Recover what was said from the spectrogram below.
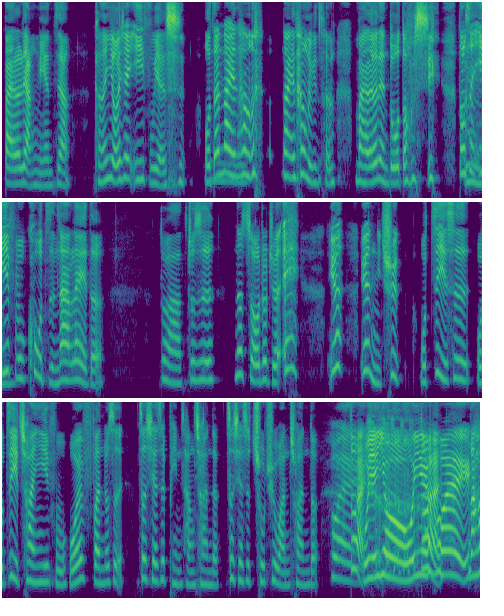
摆了两年这样，可能有一些衣服也是我在那一趟、那一趟旅程买了有点多东西，都是衣服、裤子那类的，对啊，就是那时候就觉得，哎、因为因为你去，我自己是我自己穿衣服，我会分，就是这些是平常穿的，这些是出去玩穿的，会。对。我也有，我也会。然后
